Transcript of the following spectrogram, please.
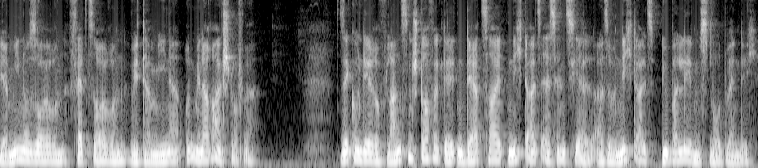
Die Aminosäuren, Fettsäuren, Vitamine und Mineralstoffe. Sekundäre Pflanzenstoffe gelten derzeit nicht als essentiell, also nicht als überlebensnotwendig.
